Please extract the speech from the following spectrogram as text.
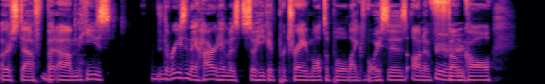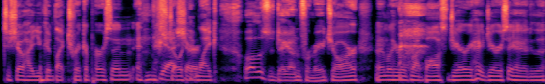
other stuff but um he's the reason they hired him was so he could portray multiple like voices on a Mhm. phone call to show how you could like trick a person and they're Yeah, showing sure. him like oh this is dan from hr and i'm here with my boss jerry hey jerry say hey to the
